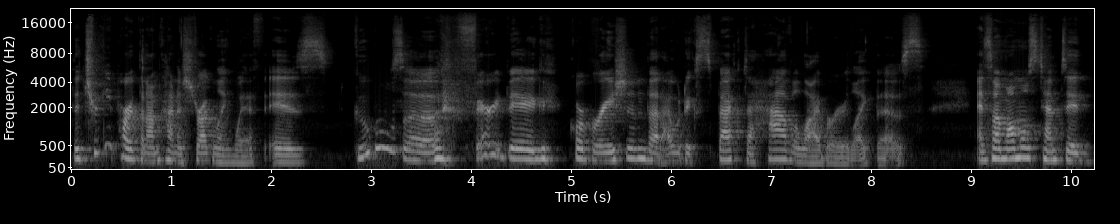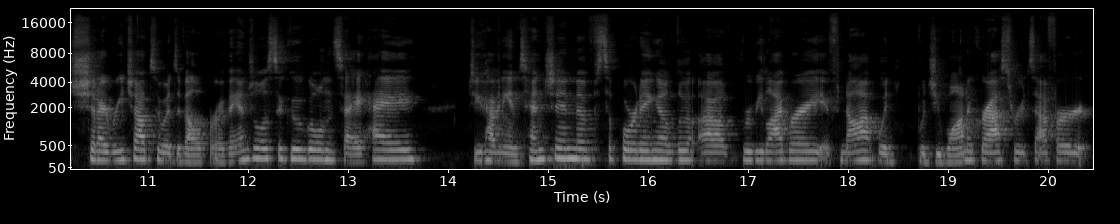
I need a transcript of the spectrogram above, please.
The tricky part that I'm kind of struggling with is Google's a very big corporation that I would expect to have a library like this. And so I'm almost tempted should I reach out to a developer evangelist at Google and say, hey, do you have any intention of supporting a, a uh, Ruby library? If not, would would you want a grassroots effort?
